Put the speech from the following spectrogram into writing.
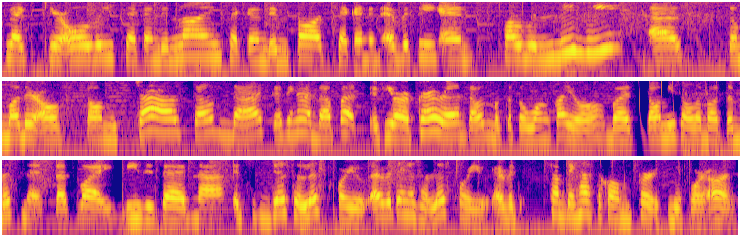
it's like you're always second in line second in thought second in everything and probably Lizzie as the mother of Tommy's child. Felt that kasi nga dapat if you're a parent dapat magkatuwang kayo but Tommy's all about the business. That's why Lizzie said na it's just a list for you. Everything is a list for you. Everything something has to come first before us.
